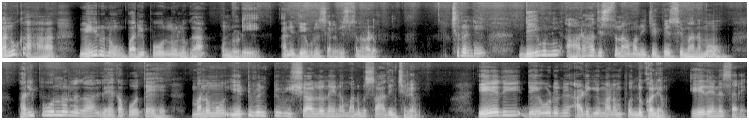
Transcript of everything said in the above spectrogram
గనుక మీరును పరిపూర్ణులుగా ఉండు అని దేవుడు సెలవిస్తున్నాడు. చూడండి దేవుణ్ణి ఆరాధిస్తున్నామని చెప్పేసి మనము పరిపూర్ణులుగా లేకపోతే మనము ఎటువంటి విషయాల్లోనైనా మనము సాధించలేము. ఏది దేవుడిని అడిగి మనం పొందుకోలేము ఏదైనా సరే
